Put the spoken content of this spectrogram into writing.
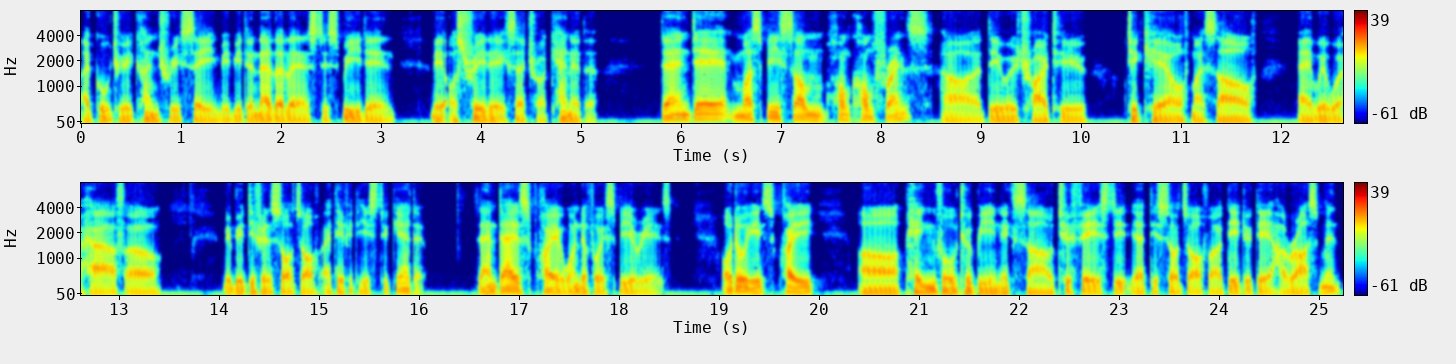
I go to a country, say maybe the Netherlands, the Sweden, maybe Australia, etc., Canada, then there must be some Hong Kong friends. Uh, they will try to take care of myself, and we will have uh, maybe different sorts of activities together. And that is quite a wonderful experience. Although it's quite uh, painful to be in exile, to face the, uh, this sort of day to day harassment,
